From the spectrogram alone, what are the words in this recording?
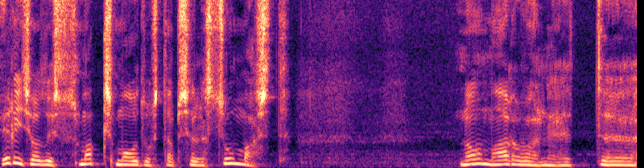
erisoodustusmaks moodustab sellest summast. no ma arvan, et äh,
